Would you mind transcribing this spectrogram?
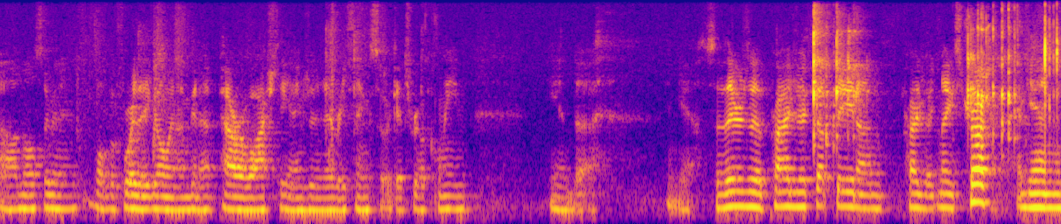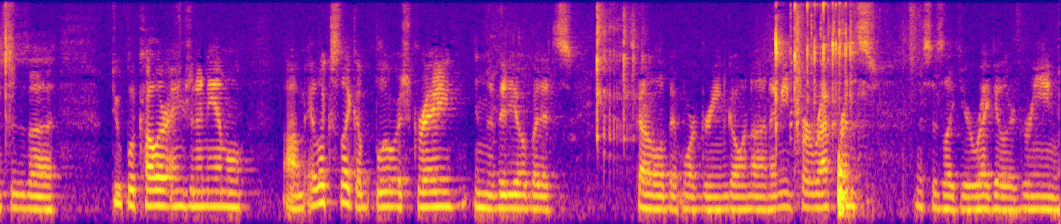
uh, I'm also going to, well, before they go in, I'm going to power wash the engine and everything so it gets real clean. And, uh, and yeah, so there's a project update on Project Nice Truck. Again, this is a Dupli-Color engine enamel. Um, it looks like a bluish gray in the video, but it's, it's got a little bit more green going on. I mean, for reference, this is like your regular green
